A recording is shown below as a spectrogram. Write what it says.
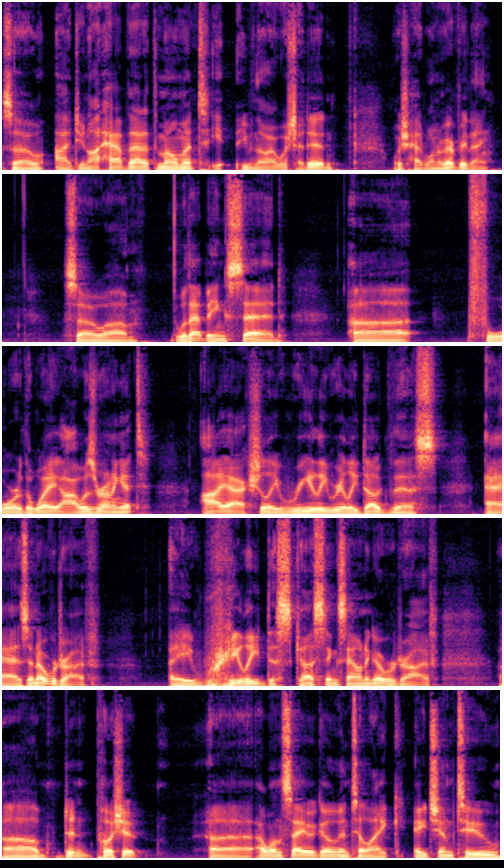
So I do not have that at the moment, even though I wish I did. Wish I had one of everything. So um, with that being said, uh, for the way I was running it, I actually really, really dug this as an overdrive, a really disgusting sounding overdrive. Uh, didn't push it. Uh, I wouldn't say it would go into like HM2,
